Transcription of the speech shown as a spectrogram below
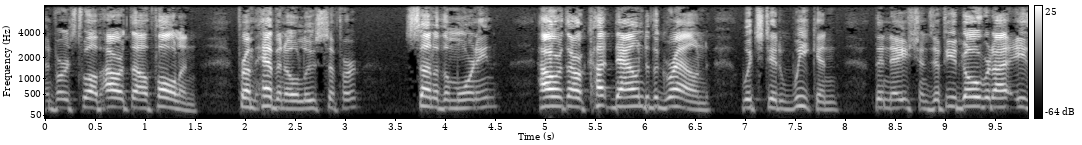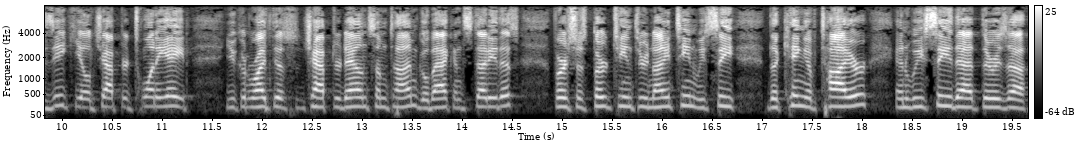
In verse 12, How art thou fallen from heaven, O Lucifer? Son of the morning? How art thou cut down to the ground, which did weaken the nations? If you'd go over to Ezekiel chapter 28, you can write this chapter down sometime. Go back and study this. Verses 13 through 19, we see the king of Tyre, and we see that there is a,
